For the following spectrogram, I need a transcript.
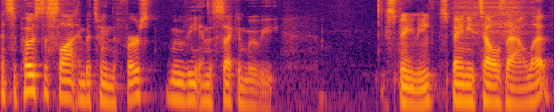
It's supposed to slot in between the first movie and the second movie. Spaeny. Spaeny tells the outlet.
